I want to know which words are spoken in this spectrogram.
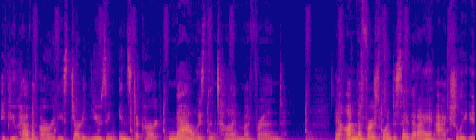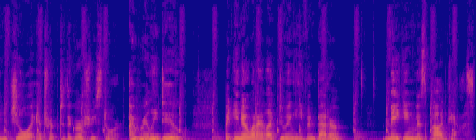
If you haven't already started using Instacart, now is the time, my friend. Now, I'm the first one to say that I actually enjoy a trip to the grocery store. I really do. But you know what I like doing even better? Making this podcast.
